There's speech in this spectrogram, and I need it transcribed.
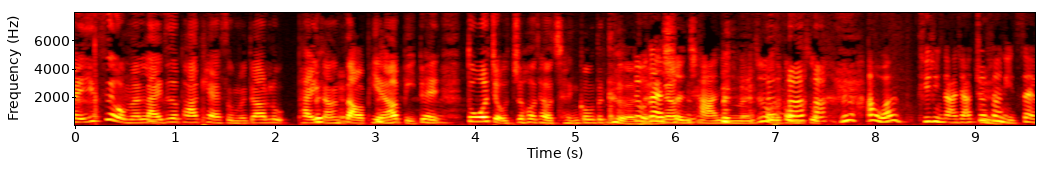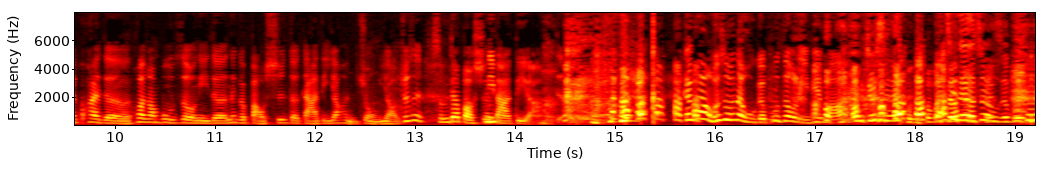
每一次我们来这个 podcast，我们都要录拍一张照片，然后比对多久之后才有成。成功的可能，对，我在审查你们，这是我的工作。没有啊，我要提醒大家，就算你再快的化妆步骤，你的那个保湿的打底要很重要。就是什么叫保湿打底啊？刚刚我不是说那五个步骤里面吗？哦，就是那五个步骤，这五个步骤，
